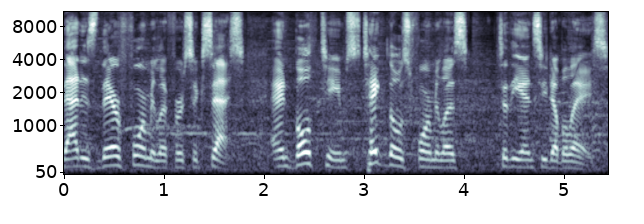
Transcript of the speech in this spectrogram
That is their formula for success. And both teams take those formulas to the NCAAs.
